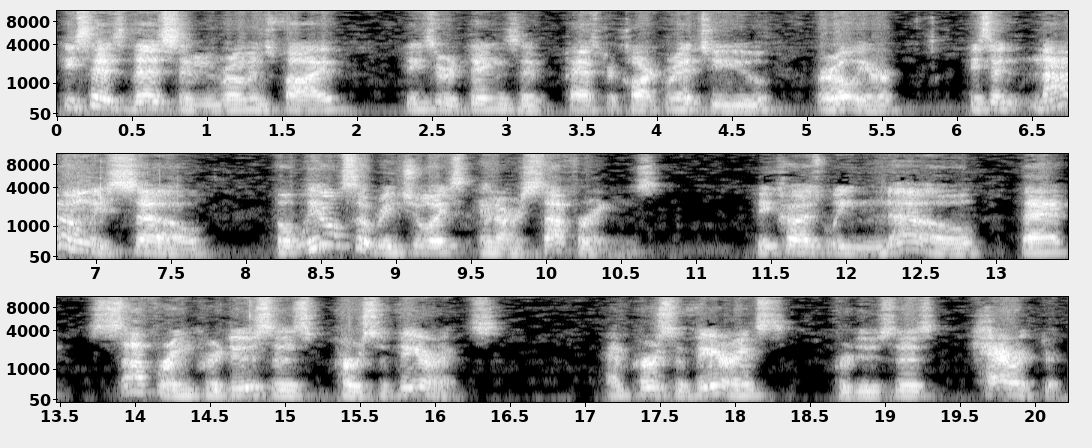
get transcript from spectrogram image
He says this in Romans 5 these are things that Pastor Clark read to you earlier. He said, Not only so, but we also rejoice in our sufferings because we know that suffering produces perseverance, and perseverance produces character,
